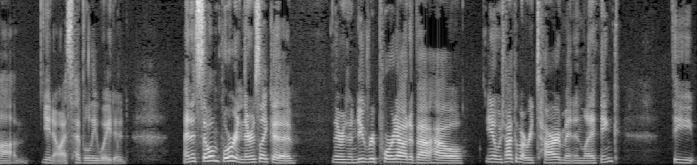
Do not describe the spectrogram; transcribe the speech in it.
um, you know, as heavily weighted. And it's so important. There's like a there's a new report out about how, you know, we talk about retirement and like I think the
